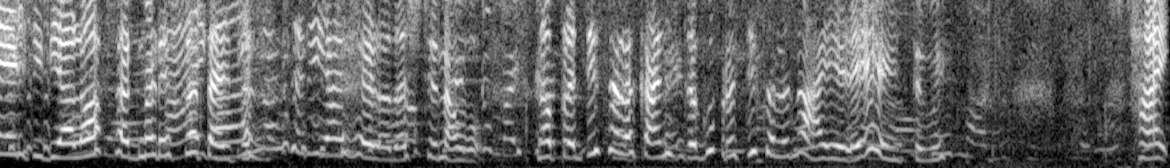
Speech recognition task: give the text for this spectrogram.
ಹೇಳ್ತಿದ್ಯಾ ಲಾಕ್ ಸ್ಟಾರ್ಟ್ ಮಾಡಿ ಎಷ್ಟೊತ್ತಾಯ್ತು ಸರಿ ಹೇಳೋದು ಅಷ್ಟೇ ನಾವು ನಾವು ಪ್ರತಿ ಸಲ ಕಾಣಿಸಿದಾಗೂ ಪ್ರತಿ ಸಲನೂ ಆ ಹೇಳೇ ಹೇಳ್ತೀವಿ ಹಾಯ್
